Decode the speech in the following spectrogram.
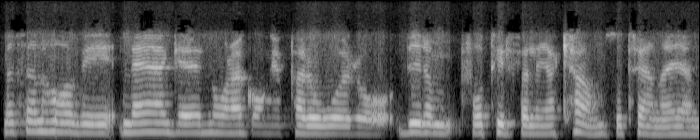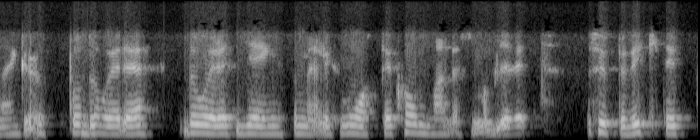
Men sen har vi läger några gånger per år och vid de få tillfällen jag kan så tränar jag gärna i grupp och då är det, då är det ett gäng som är liksom återkommande som har blivit superviktigt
